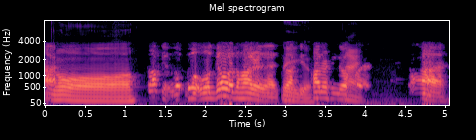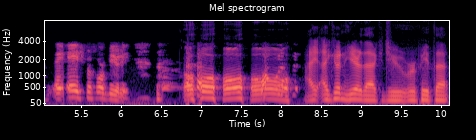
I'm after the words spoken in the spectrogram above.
Aww. Fuck it. We'll, we'll, we'll go with Hunter then. There Fuck you it. go. Hunter can go All right. first. Ah, a- age before beauty. Oh, ho, ho. I, I couldn't hear that. Could you repeat that?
